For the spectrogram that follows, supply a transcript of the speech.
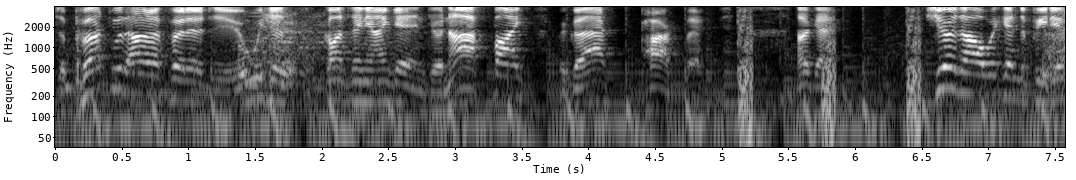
So, but without further ado, we just continue and get into another fight because that's perfect. Okay, here's how we can defeat him.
